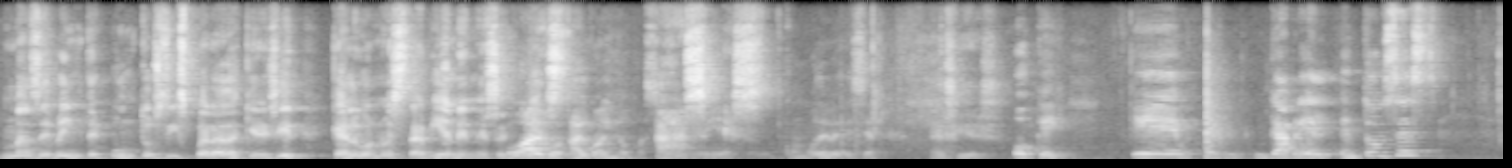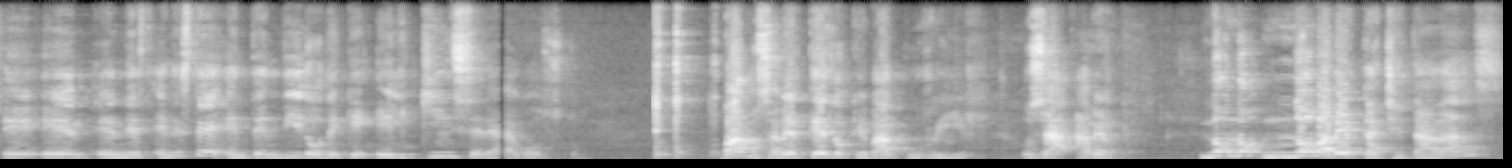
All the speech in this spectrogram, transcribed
más de 20 puntos disparada quiere decir que algo no está bien en ese encuesta. O algo, algo ahí no pasa. Así es. Como debe de ser. Así es. Ok. Eh, Gabriel, entonces, eh, en, en este entendido de que el 15 de agosto vamos a ver qué es lo que va a ocurrir. O sea, a ver, no, no, no va a haber cachetadas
